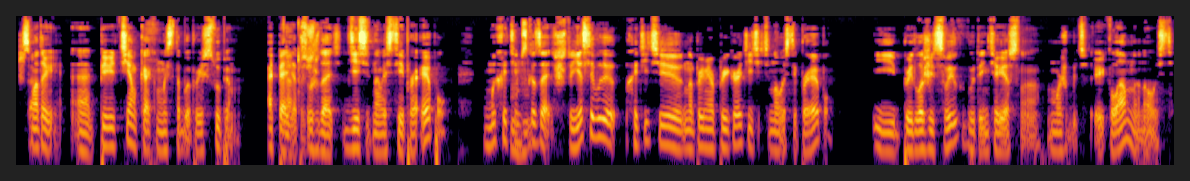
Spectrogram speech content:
Что? Смотри, э, перед тем, как мы с тобой приступим опять Да, обсуждать 10 новостей про Apple, мы хотим Мгм. сказать, что если вы хотите, например, прекратить эти новости про Apple и предложить свою какую-то интересную, может быть, рекламную новость,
